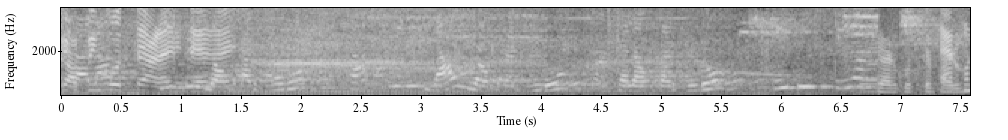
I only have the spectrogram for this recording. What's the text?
শপিং করতে আরেক জায়গায়। শেয়ার করতে পারি এখন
